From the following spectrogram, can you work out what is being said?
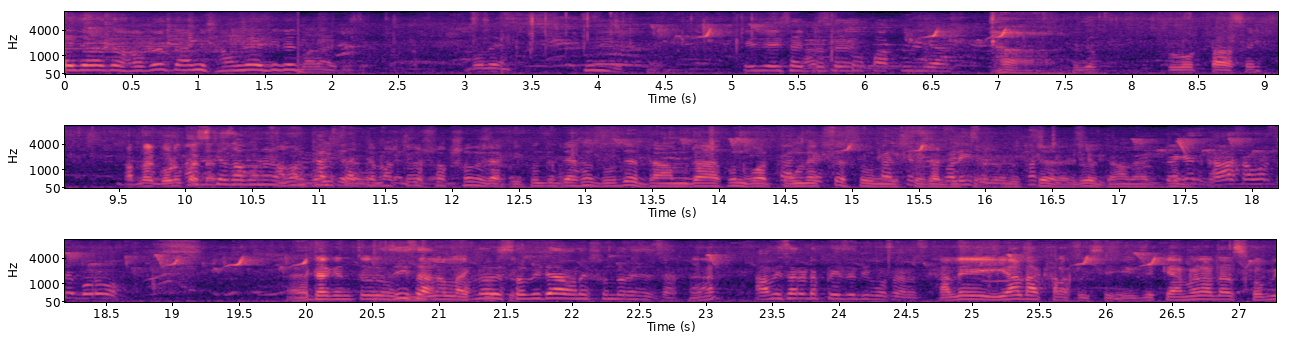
এই জায়গাতে হবে তো আমি সামনে এদিকে বলেন। এই যে এই সাইডটাতে হ্যাঁ এই যে প্লটটা আছে। আপনার গরু আজকে যাব না আমার গরু চারটে পাঁচ টাকা সবসময় রাখি কিন্তু দেখো দুধের দামটা এখন বর্তমানে একটা চল্লিশ টাকা দিচ্ছে বুঝছ দুধ দাম একদম। ঘাস আমার চেয়ে বড়। এটা কিন্তু আপনার ছবিটা অনেক সুন্দর হয়েছে স্যার। হ্যাঁ? আমি স্যার একটা পেজে দিব স্যার। খালি ইয়াটা খারাপ হয়েছে এই যে ক্যামেরাটা ছবি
